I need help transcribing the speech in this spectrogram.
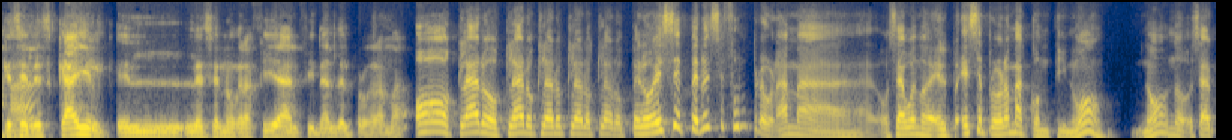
que se les cae el, el- la escenografía al final del programa. Oh, claro, claro, claro, claro, claro. Pero ese, pero ese fue un programa, o sea, bueno, el- ese programa continuó, ¿no? No, o sea,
